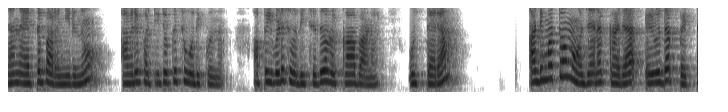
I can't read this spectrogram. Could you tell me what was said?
ഞാൻ നേരത്തെ പറഞ്ഞിരുന്നു അവരെ പറ്റിയിട്ടൊക്കെ ചോദിക്കുന്നു. അപ്പോൾ ഇവിടെ ചോദിച്ചത് റിക്കാബാണ്. ഉത്തരം അടിമത്വ മോചന കരാർ എഴുതപ്പെട്ട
